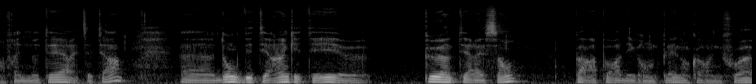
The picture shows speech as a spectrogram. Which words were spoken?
en frais de notaire, etc. Donc des terrains qui étaient peu intéressants par rapport à des grandes plaines, encore une fois,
